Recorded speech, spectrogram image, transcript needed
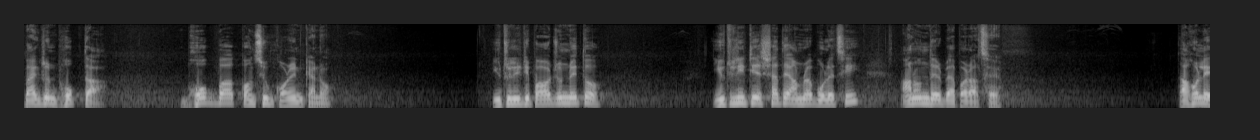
বা একজন ভোক্তা, ভোগ বা কনজিউম করেন কেন? ইউটিলিটি পাওয়ার জন্যই তো। ইউটিলিটির সাথে আমরা বলেছি, আনন্দের ব্যাপার আছে। তাহলে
